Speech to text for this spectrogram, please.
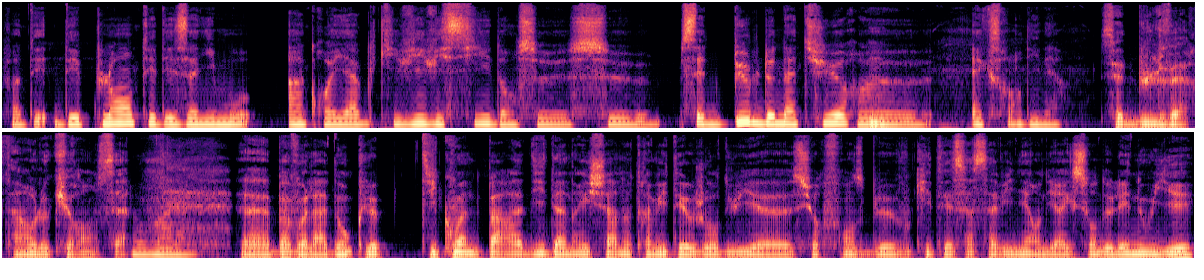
Enfin, des, des, plantes et des animaux incroyables qui vivent ici dans ce, ce cette bulle de nature euh, mmh. extraordinaire cette bulle verte, hein, en l'occurrence. Voilà. Euh, bah voilà, donc le petit coin de paradis d'Anne Richard, notre invité aujourd'hui euh, sur France Bleu. Vous quittez Saint-Savigny en direction de l'Énouillé,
